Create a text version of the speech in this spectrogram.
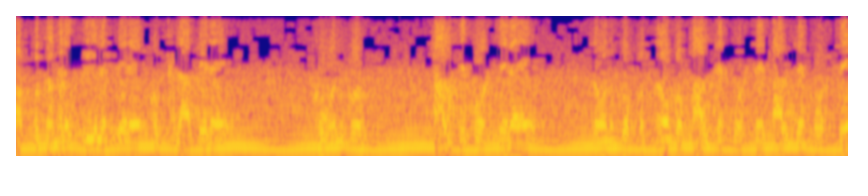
और पुत्र बड़े प्रिय लगते रहे, खूब खिलाते रहे, खूब उनको पालते पोसते रहे तो उनको पुत्रों को पालते पोसते पालते पोसते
